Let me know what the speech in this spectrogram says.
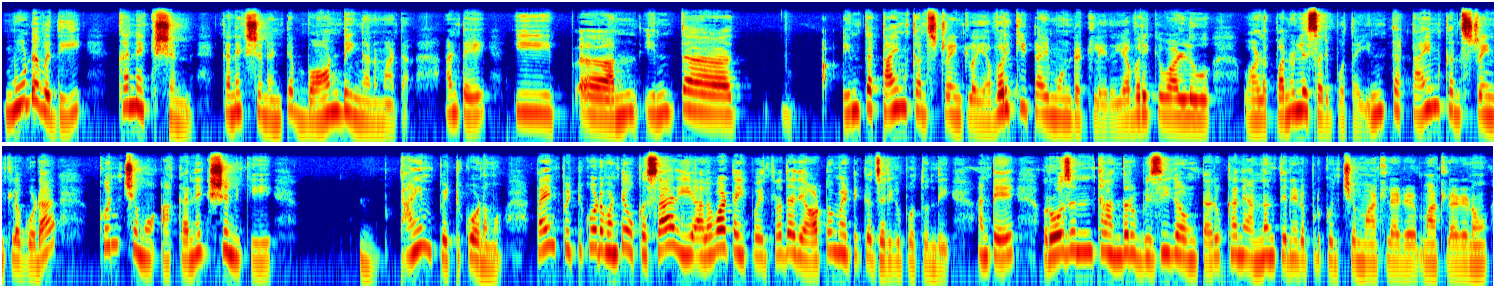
మూడవది కనెక్షన్ కనెక్షన్ అంటే బాండింగ్ అనమాట అంటే ఈ అన్- ఇంత ఇంత టైం కన్స్ట్రైంట్లో ఎవరికి టైం ఉండట్లేదు. ఎవరికి వాళ్ళు వాళ్ళ పనులే సరిపోతాయి. ఇంత టైం కన్స్ట్రైంట్లో కూడా కొంచెము ఆ కనెక్షన్కి టైం పెట్టుకోవడము. టైం పెట్టుకోవడం అంటే ఒకసారి అలవాటు అయిపోయిన తర్వాత అది ఆటోమేటిక్గా జరిగిపోతుంది. అంటే రోజంతా అందరూ బిజీగా ఉంటారు కానీ అన్నం తినేటప్పుడు కొంచెం మాట్లాడ మాట్లాడడం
